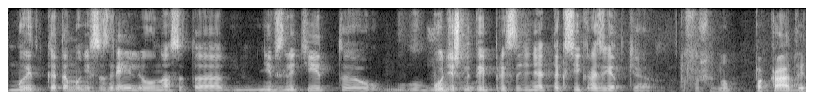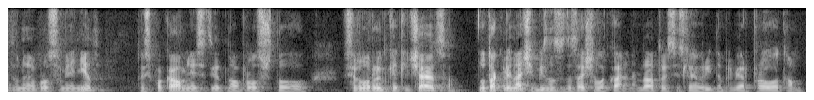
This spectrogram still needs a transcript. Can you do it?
мы к этому не созрели, у нас это не взлетит. Будешь ли ты присоединять такси к розетке? Слушай, ну пока ответа на вопрос у меня нет. То есть пока у меня есть ответ на вопрос, что все равно рынки отличаются. Ну так или иначе, бизнес достаточно локальный. Да? То есть если говорить, например, про там,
